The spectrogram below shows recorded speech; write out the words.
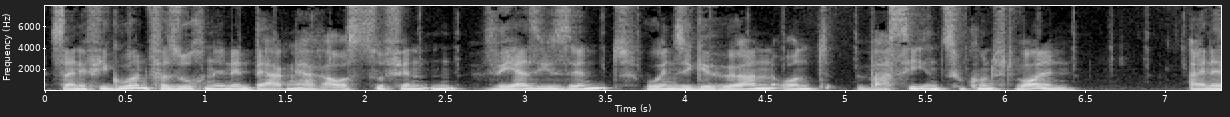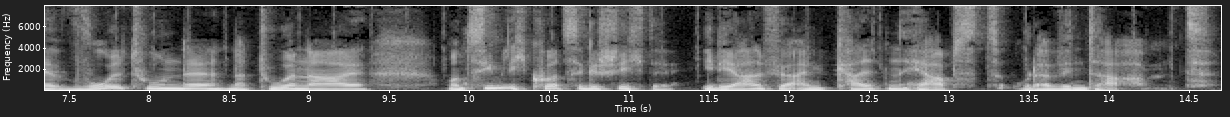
Seine Figuren versuchen in den Bergen herauszufinden, wer sie sind, wohin sie gehören und was sie in Zukunft wollen. Eine wohltuende, naturnahe und ziemlich kurze Geschichte, ideal für einen kalten Herbst- oder Winterabend.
